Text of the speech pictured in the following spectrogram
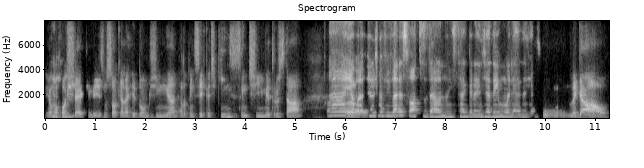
é uma uhum. pochete mesmo, só que ela é redondinha, ela tem cerca de 15 centímetros, tá? Ah, eu, uh, eu, já vi várias fotos dela no Instagram, já dei uma olhada. Já. Legal.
